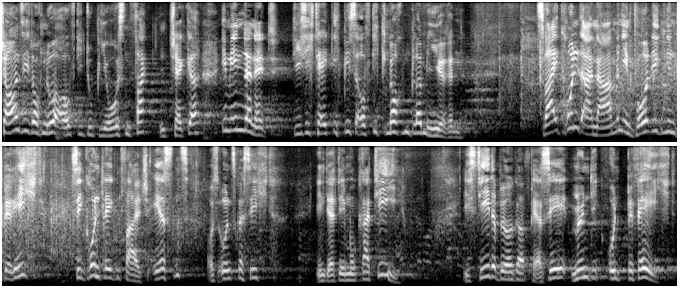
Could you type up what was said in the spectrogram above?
Schauen Sie doch nur auf die dubiosen Faktenchecker im Internet die sich täglich bis auf die Knochen blamieren. Zwei Grundannahmen im vorliegenden Bericht sind grundlegend falsch. Erstens, aus unserer Sicht, in der Demokratie ist jeder Bürger per se mündig und befähigt.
